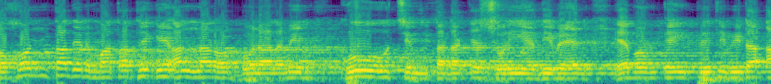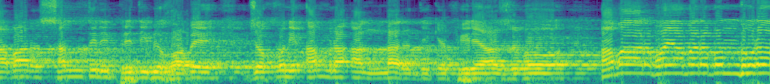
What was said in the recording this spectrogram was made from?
তখন তাদের মাথা থেকে আল্লাহ রব্বুল আলমীর কুচিন্তাটাকে সরিয়ে দিবেন এবং এই পৃথিবীটা আবার শান্তির পৃথিবী হবে যখনই আমরা আল্লাহর দিকে ফিরে আসব। আমার ভাই, আমার বন্ধুরা,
